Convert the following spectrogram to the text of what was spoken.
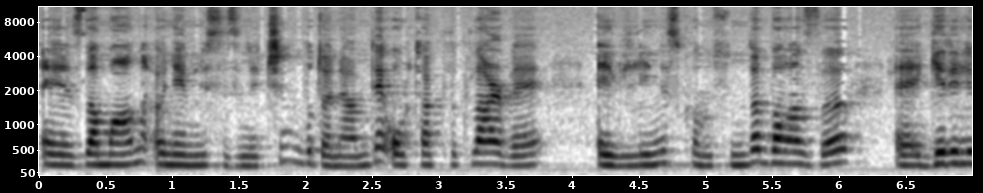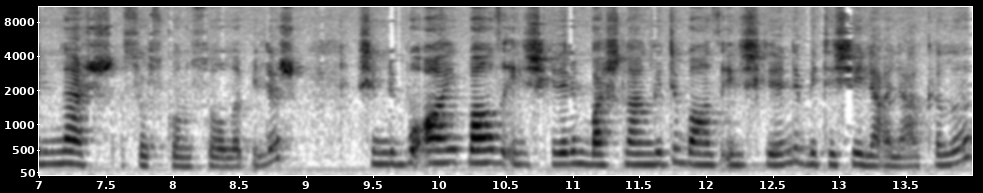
e, zamanı önemli sizin için. Bu dönemde ortaklıklar ve evliliğiniz konusunda bazı e, gerilimler söz konusu olabilir. Şimdi bu ay bazı ilişkilerin başlangıcı, bazı ilişkilerin de bitişiyle alakalı.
